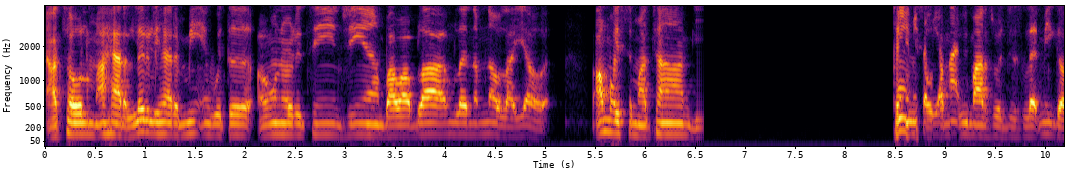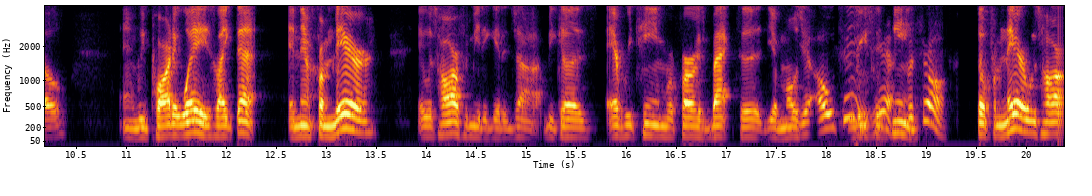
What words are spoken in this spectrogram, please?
I told him I had a literally had a meeting with the owner of the team, GM, blah blah blah. I'm letting them know like, yo, I'm wasting my time. paying me, So so yeah, we might as well just let me go, and we parted ways like that. And then from there, it was hard for me to get a job because every team refers back to your most. Your old team, recent yeah, team. for sure. So from there, it was hard.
